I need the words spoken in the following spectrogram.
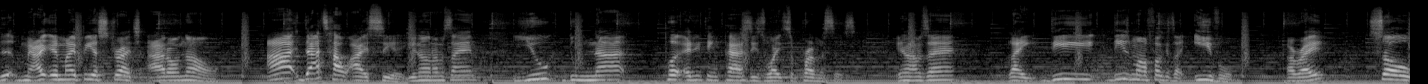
it might be a stretch. I don't know. I that's how I see it. You know what I'm saying? You do not put anything past these white supremacists. You know what I'm saying? Like the these motherfuckers are evil. All right. So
